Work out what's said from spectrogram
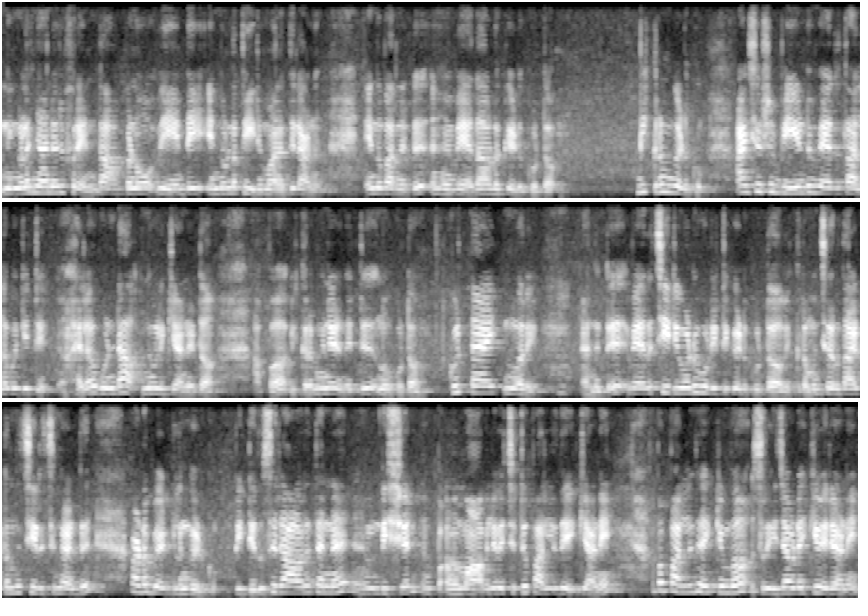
നിങ്ങളെ ഞാനൊരു ഫ്രണ്ട് ആക്കണോ വേണ്ടേ എന്നുള്ള തീരുമാനത്തിലാണ് എന്ന് പറഞ്ഞിട്ട് വേദ അവിടെയൊക്കെ എടുക്കും കേട്ടോ. വിക്രം കെടുക്കും. അതിനുശേഷം വീണ്ടും വേറെ തല പൊക്കിയിട്ട് ഹലോ ഗുണ്ട എന്ന് വിളിക്കുകയാണ് കേട്ടോ. അപ്പോൾ വിക്രം ഇങ്ങനെ എഴുന്നേറ്റ് നോക്കൂട്ടോ ഗുഡ് നൈറ്റ് എന്ന് പറയും. എന്നിട്ട് വേറെ ചിരിയോട് കൂടിയിട്ട് കെടുക്കും കേട്ടോ വിക്രം ചെറുതായിട്ടൊന്ന് ചിരിച്ചും കണ്ട് അവിടെ ബെഡിലും കെടുക്കും. പിറ്റേ ദിവസം രാവിലെ തന്നെ വിശ്വൻ മാവിൽ വെച്ചിട്ട് പല്ല് തേക്കുകയാണ് അപ്പോൾ പല്ല് തേക്കുമ്പോൾ ശ്രീജ അവിടേക്ക് വരികയാണ്.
